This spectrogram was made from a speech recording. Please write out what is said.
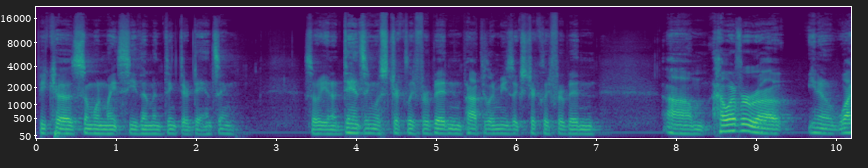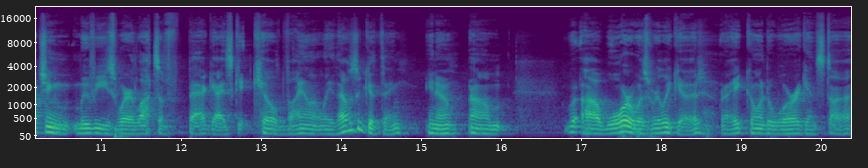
Because someone might see them and think they're dancing. So, you know, dancing was strictly forbidden, popular music strictly forbidden. Um, however, uh, you know, watching movies where lots of bad guys get killed violently, that was a good thing. You know, um, uh, war was really good, right? Going to war against uh,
